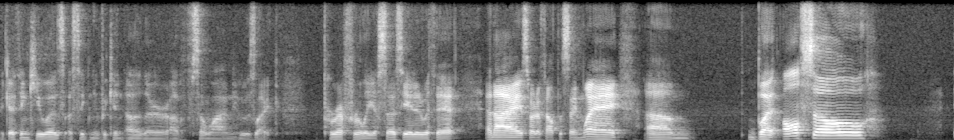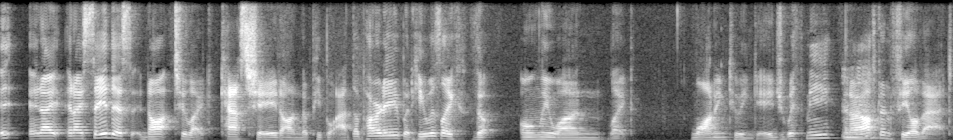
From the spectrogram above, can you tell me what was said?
Like I think he was a significant other of someone who was like peripherally associated with it, and I sort of felt the same way. Um, but also it, and I and I say this not to like cast shade on the people at the party, but he was like the only one like wanting to engage with me, and I often feel that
